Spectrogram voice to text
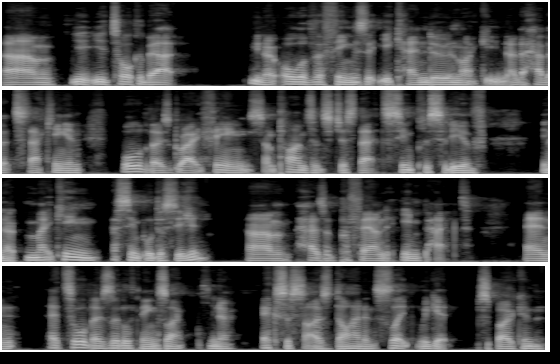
Um, you, you talk about you know all of the things that you can do and like you know the habit stacking and all of those great things sometimes it's just that simplicity of you know, making a simple decision um, has a profound impact. And it's all those little things like, you know, exercise, diet, and sleep we get spoken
